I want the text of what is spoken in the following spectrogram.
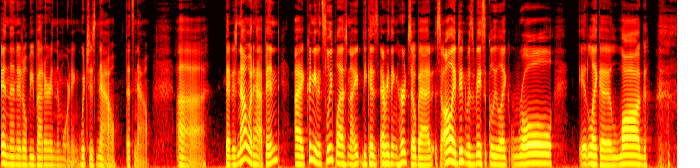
and then it'll be better in the morning, which is now. That's now. Uh, that is not what happened. I couldn't even sleep last night because everything hurt so bad. So all I did was basically like roll it like a log,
